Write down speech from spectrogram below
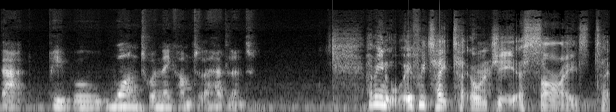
that people want when they come to the headland. I mean, if we take technology aside, te-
